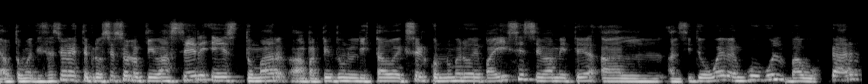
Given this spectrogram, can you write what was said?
automatización. Este proceso lo que va a hacer es tomar a partir de un listado Excel con número de países, se va a meter al, al sitio web en Google, va a buscar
